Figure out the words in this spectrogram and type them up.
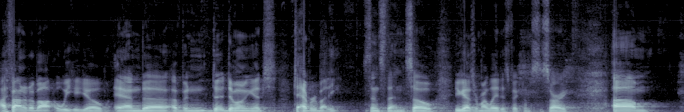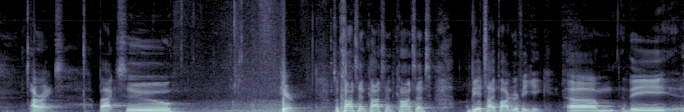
I found it about a week ago and uh, I've been demoing it to everybody since then. So you guys are my latest victims. Sorry. Um, all right, back to here. So content, content, content. Be a typography geek. Um, the,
